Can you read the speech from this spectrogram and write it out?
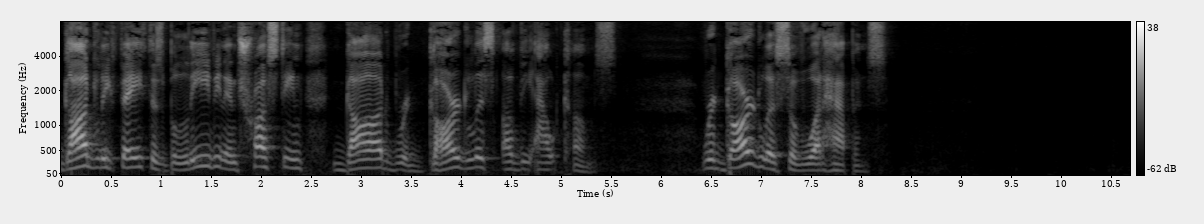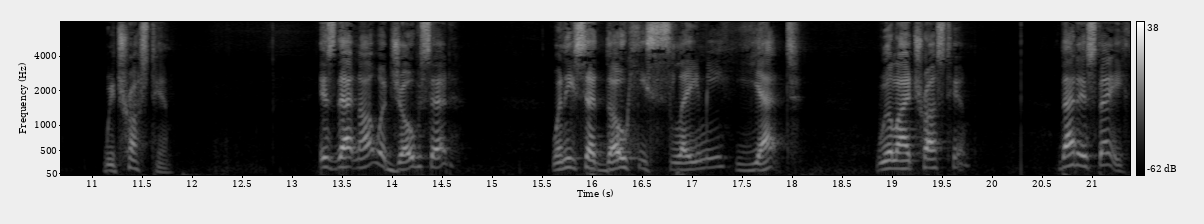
Godly faith is believing and trusting God regardless of the outcomes, regardless of what happens. We trust Him. Is that not what Job said? When he said, Though he slay me, yet will I trust him? That is faith.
